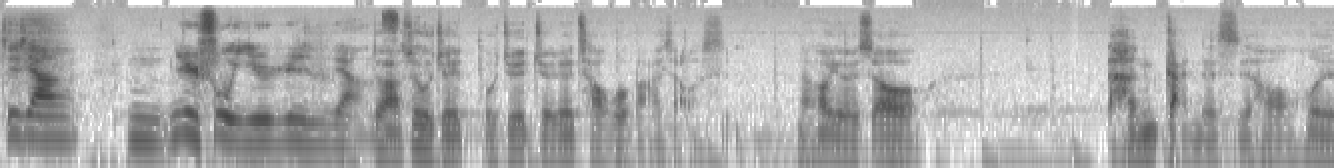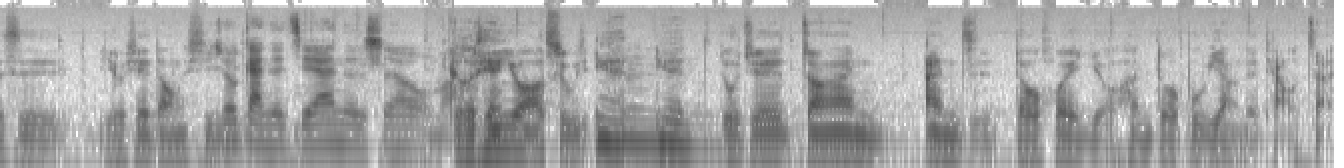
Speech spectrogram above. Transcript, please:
就这样，嗯，日复一日这样。对啊，所以我觉得，我觉得绝对超过八小时。然后有的时候很赶的时候，或者是有些东西就赶着结案的时候嘛，隔天又要出，因为、嗯、因为我觉得专案。案子都会有很多不一样的挑战，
